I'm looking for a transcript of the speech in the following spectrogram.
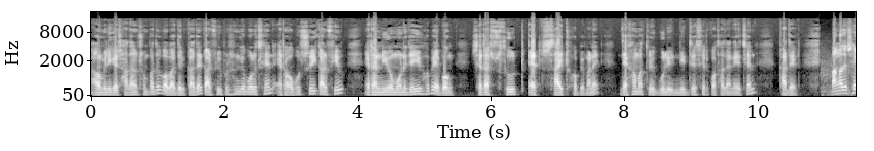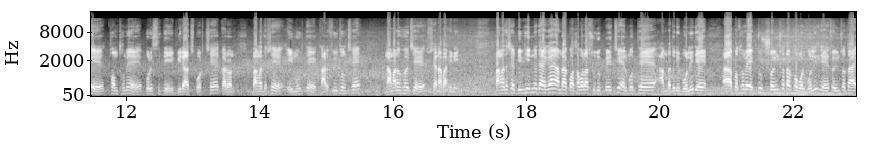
আওয়ামী লীগের সাধারণ সম্পাদক অবায়দুল কাদের কারফিউ প্রসঙ্গে বলেছেন, এটা অবশ্যই কারফিউ, এটা নিয়ম অনুযায়ী হবে এবং সেটা শুট অ্যাট সাইট হবে মানে দেখা মাত্র গুলির নির্দেশের কথা জানিয়েছেন কাদের। বাংলাদেশে থমথমে পরিস্থিতি বিরাজ করছে, কারণ বাংলাদেশে এই মুহূর্তে কারফিউ চলছে, নামানো হয়েছে সেনাবাহিনী। বাংলাদেশের বিভিন্ন জায়গায় আমরা কথা বলার সুযোগ পেয়েছি। এর মধ্যে আমরা যদি বলি যে প্রথমে একটু সহিংসতার খবর বলি যে, সহিংসতায়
